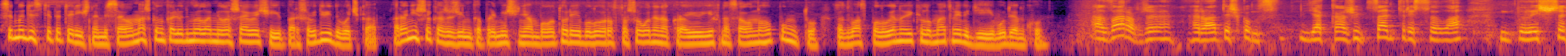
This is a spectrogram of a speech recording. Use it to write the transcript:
75-річна місцева мешканка Людмила Мілашевич її перша відвідувачка. Раніше, каже жінка, приміщення амбулаторії було розташоване на краю їх населеного пункту за 2,5 кілометри від її будинку. А зараз вже радишком, як кажуть, в центрі села, ближче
